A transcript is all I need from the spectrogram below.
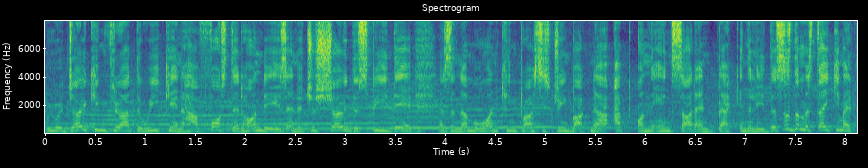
We were joking throughout the weekend how fast that Honda is. And it just showed the speed there as the number one King Price Extreme bike now up on the inside and back in the lead. This is the mistake he made.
